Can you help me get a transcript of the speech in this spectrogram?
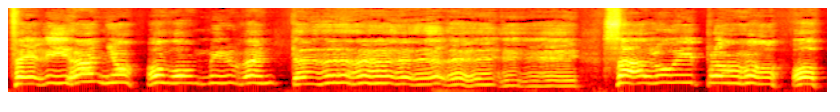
Feliz año 2020. Salud y prosperidad.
